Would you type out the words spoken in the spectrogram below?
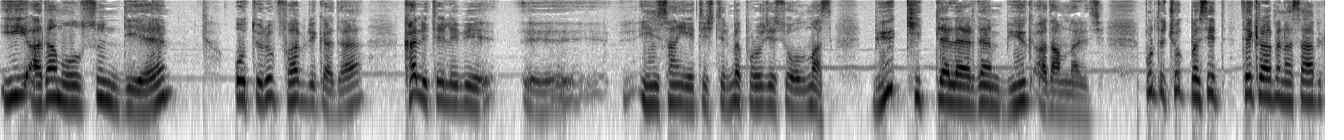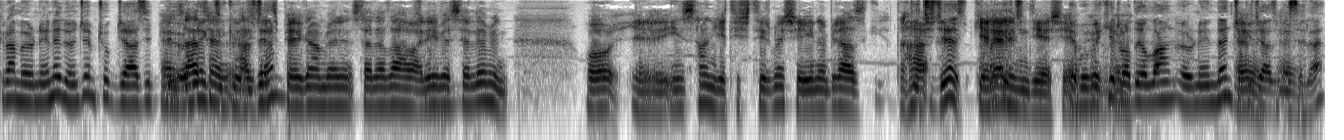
iyi adam olsun diye oturup fabrikada kaliteli bir e, insan yetiştirme projesi olmaz. Büyük kitlelerden büyük adamlar yetişecek. Burada çok basit tekrar ben ashab-ı kiram örneğine döneceğim. Çok cazip bir Ben örnek zaten zikredeceğim. Hazreti Peygamberin sallallahu aleyhi ve sellemin o e, insan yetiştirme şeyine biraz daha Geçeceğiz. Gelelim geç- diye şey Ebu. Bekir Evet. radıyallahu anh örneğinden çıkacağız evet. mesela.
